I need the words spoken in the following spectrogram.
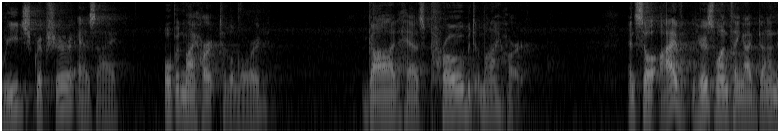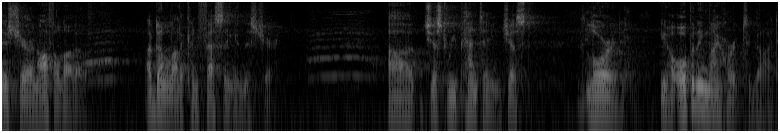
read Scripture, as I open my heart to the Lord, God has probed my heart. And so I've, here's one thing I've done in this chair an awful lot of. I've done a lot of confessing in this chair. Uh, just repenting, just, Lord, you know, opening my heart to God.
